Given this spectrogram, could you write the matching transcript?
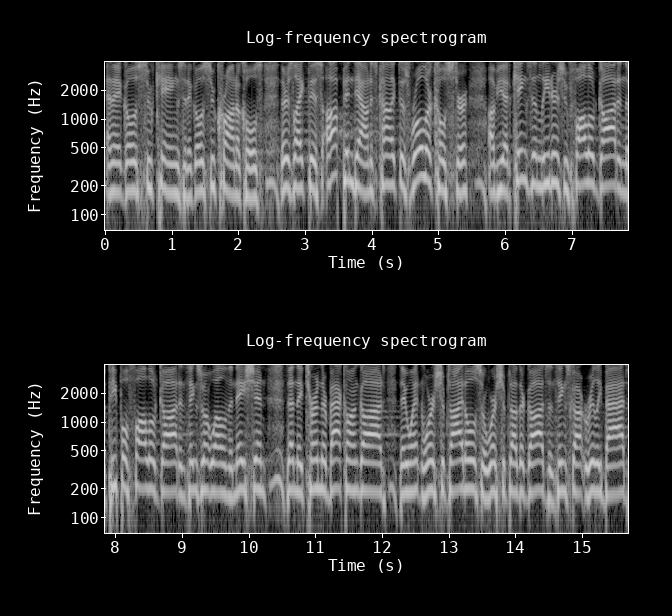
and then it goes through Kings, and it goes through Chronicles. There's like this up and down. It's kind of like this roller coaster of you had kings and leaders who followed God, and the people followed God, and things went well in the nation. Then they turned their back on God. They went and worshiped idols or worshiped other gods, and things got really bad.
